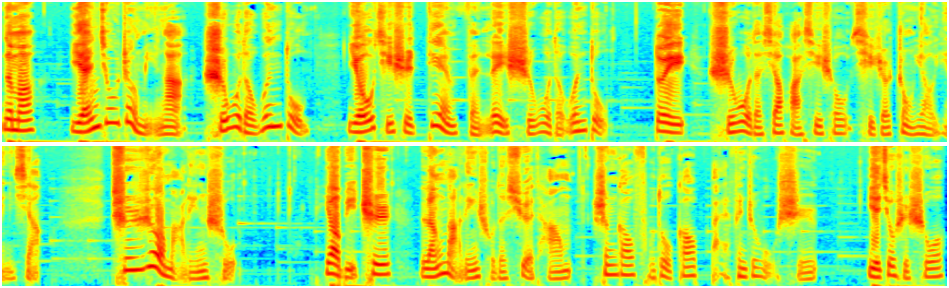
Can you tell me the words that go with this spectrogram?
那么，研究证明啊，食物的温度，尤其是淀粉类食物的温度，对食物的消化吸收起着重要影响。吃热马铃薯，要比吃冷马铃薯的血糖升高幅度高百分之五十。也就是说，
